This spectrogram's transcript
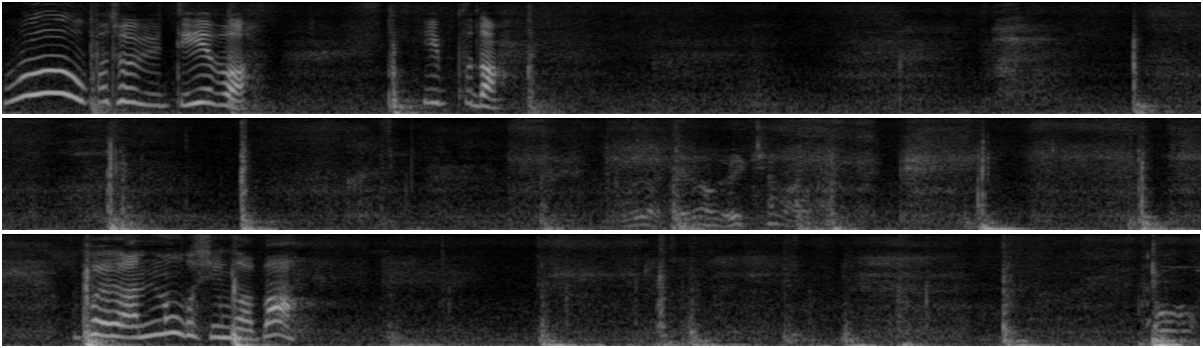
우 오빠 저 뒤에 봐. 이쁘다. 몰라 배가 왜 이렇게 많아 오빠 여기 앉는 곳인가 봐. 어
